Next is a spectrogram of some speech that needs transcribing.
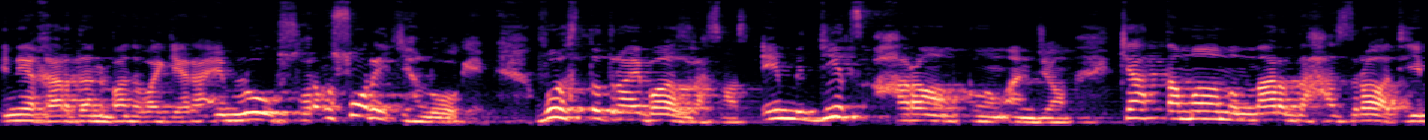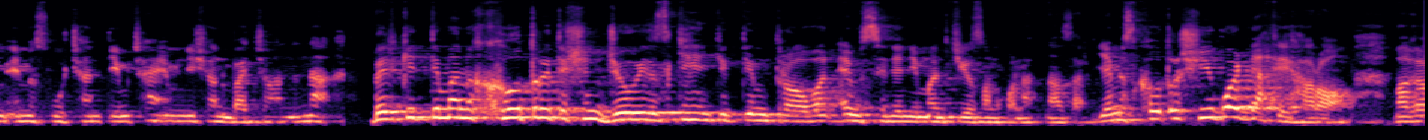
یعنی گردَن بنٛد وغیرہ، أمۍ لوگ سۄرمہٕ سورُے کینٛہہ لوگ أمۍ۔ ؤژھ تہٕ درٛاے بازرَس منٛز، أمۍ دِژ حرام کٲم اَنجام۔ کیٛاہ تمام مَرد حضرات یِم أمِس وٕچھَن تِم چھا اَمہِ نِش بَچان؟ نہ، بٔلکہِ تِمَن خٲطرٕ تہِ چھِنہٕ جٲیِز کِہیٖنۍ کہِ تِم ترٛاوَن أمۍ سٕنٛدٮ۪ن یِمَن چیٖزَن کُنَتھ نظر. ییٚمِس خٲطرٕ چھُ یہِ گۄڈنٮ۪تھٕے حرام. مگر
